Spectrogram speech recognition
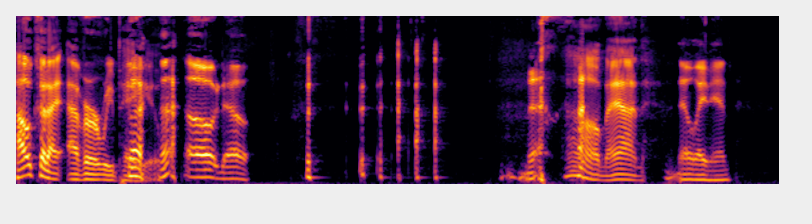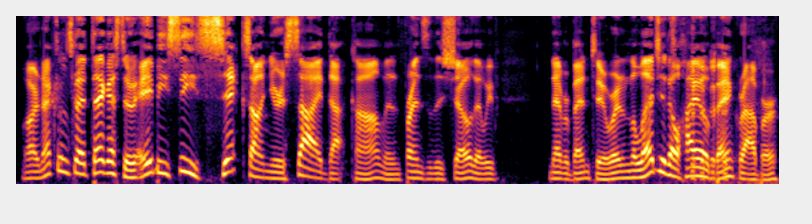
How could I ever repay you? Oh no. No, oh man. no way, man. Our next one's going to take us to ABC6onyourside.com and friends of the show that we've never been to. We're an alleged Ohio bank robber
